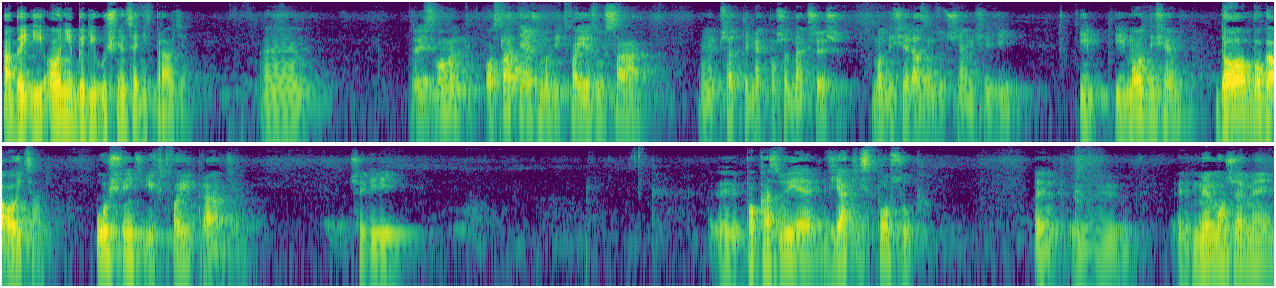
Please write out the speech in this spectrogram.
aby i oni byli uświęceni w prawdzie. To jest moment, ostatnia już modlitwa Jezusa e, przed tym, jak poszedł na krzyż. Modli się razem z uczniami, siedzi i, i modli się do Boga Ojca. Uświęć ich w Twojej prawdzie. Czyli y, pokazuje, w jaki sposób my możemy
